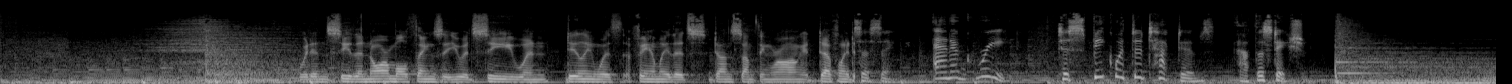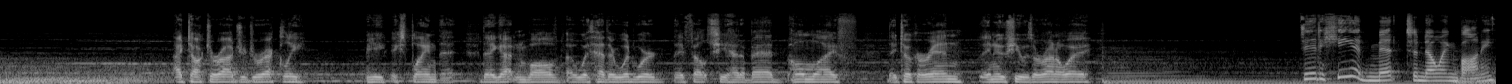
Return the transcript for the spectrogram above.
We didn't see the normal things that you would see when dealing with a family that's done something wrong. It definitely processing and agreed to speak with detectives at the station. I talked to Roger directly. He explained that they got involved uh, with Heather Woodward. They felt she had a bad home life. They took her in. They knew she was a runaway. Did he admit to knowing Bonnie?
